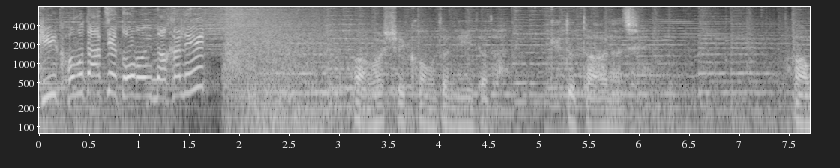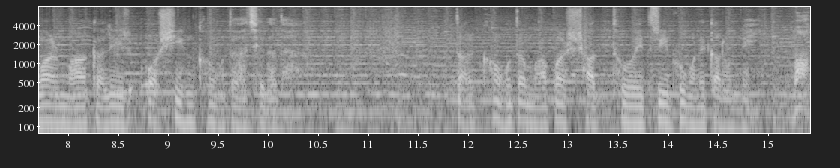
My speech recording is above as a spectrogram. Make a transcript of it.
কি ক্ষমতা আছে তোর ওই মা কালীর? আমার সেই ক্ষমতা নেই দাদা। কিন্তু তার আছে। আমার মা কালীর অসীম ক্ষমতা আছে দাদা। তার ক্ষমতা মাপার সাধ্য এই ত্রিভুবনে কারণ নেই। বাহ!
